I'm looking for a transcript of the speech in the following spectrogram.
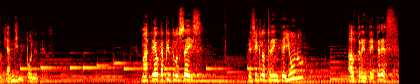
o que a mim me pone tenso. Mateus capítulo 6, versículo 31 ao 33.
